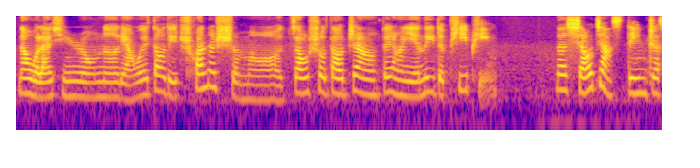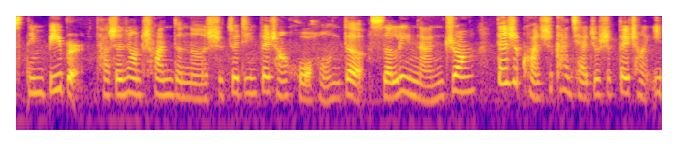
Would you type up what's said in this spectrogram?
那我来形容呢，两位到底穿了什么，遭受到这样非常严厉的批评。那小贾斯汀 Justin Bieber 他身上穿的呢是最近非常火红的 Celine 男装，但是款式看起来就是非常一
